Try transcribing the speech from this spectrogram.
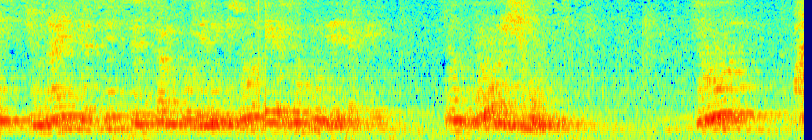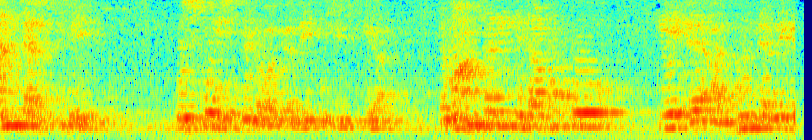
इस जुनाइट जस्टिस सिस्टम को यानी किशोर एसओपी दे सके तो वो इश्यूज़ जो अनटस्ट थे उसको इसमें कवर करने की कोशिश किया तमाम सारी किताबों को के अ, अध्ययन करने के-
